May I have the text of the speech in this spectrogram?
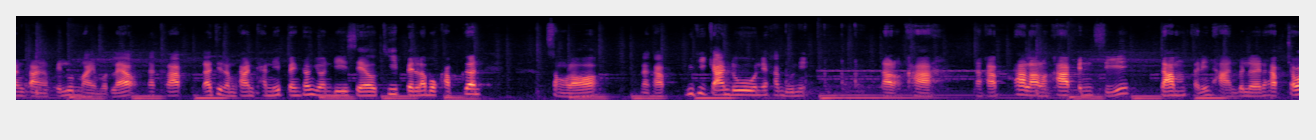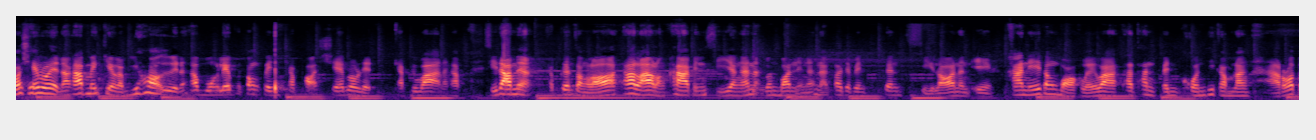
ต่างๆ เป็นรุ่นใหม่หมดแล้วนะครับ และที่สำคัญคันนี้เป็นเครื่องยนต์ดีเซลที่เป็นระบบขับเคลื่อน 2 ล้อนะครับ วิธีการดูเนี่ยครับดูนี่ราวหลังคานะครับ ถ้าราวหลังคาเป็นสี ดำสันนิษฐานไปเลยนะครับเฉพาะเชฟโรเลตนะครับไม่เกี่ยวกับยี่ห้ออื่นนะครับวงเล็บต้องเป็นเฉพาะเชฟโรเลตแคปติว่านะครับสีดำเนี่ยขับเคลื่อน2ล้อ ถ้าราวหลังคาเป็นสีอย่างนั้นบอลบอลอย่างนั้นนะก็จะเป็นเคลื่อน4ล้อนั่นเองคันนี้ต้องบอกเลยว่าถ้าท่านเป็นคนที่กำลังหารถ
